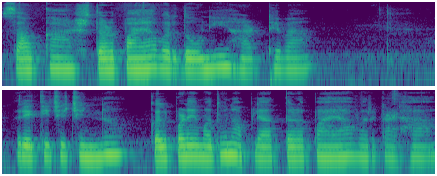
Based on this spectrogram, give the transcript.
सावकाश तळपायावर दोन्ही हात ठेवा. रेखीचे चिन्ह कल्पनेमधून आपल्या तळपायावर काढा.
